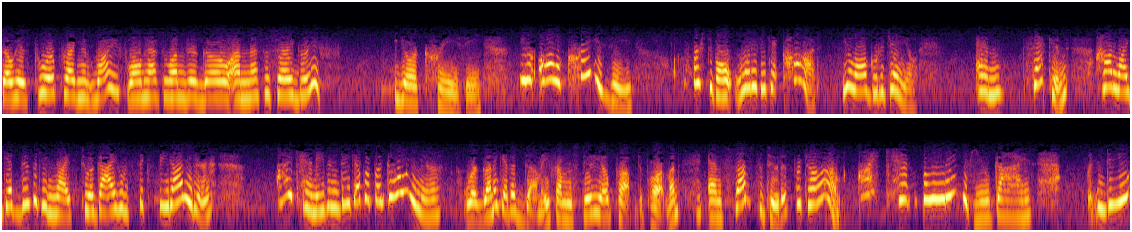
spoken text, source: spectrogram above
so his poor pregnant wife won't have to undergo unnecessary grief. You're crazy. You're all crazy. First of all, what if you get caught? You'll all go to jail. And second, how do I get visiting rights to a guy who's six feet under? I can't even dig up a begonia. We're going to get a dummy from the studio prop department and substitute it for Tom. I can't believe you guys. Do you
